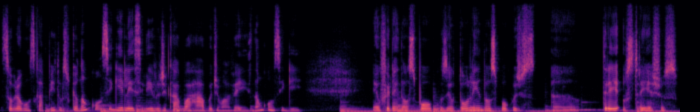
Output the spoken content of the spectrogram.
sobre alguns capítulos, porque eu não consegui ler esse livro de cabo a rabo de uma vez, não consegui. Eu fui lendo aos poucos, eu tô lendo aos poucos uh, tre os trechos.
